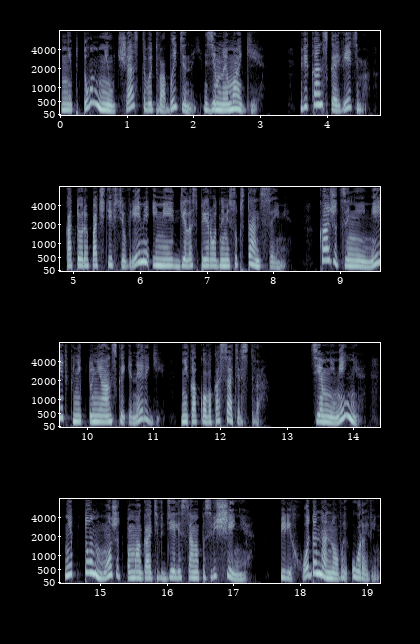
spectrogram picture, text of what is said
Нептун не участвует в обыденной земной магии. Веканская ведьма, которая почти все время имеет дело с природными субстанциями, кажется, не имеет к нептунианской энергии никакого касательства. Тем не менее, Нептун может помогать в деле самопосвящения, перехода на новый уровень.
